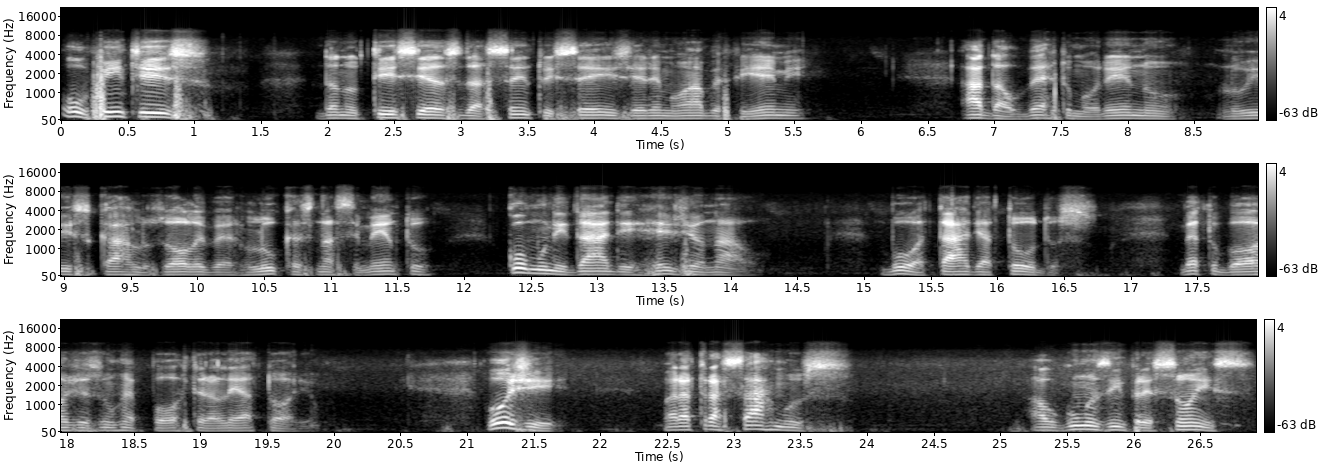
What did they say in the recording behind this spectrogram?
Ouvintes da Notícias da 106 Jeremoabo FM, Adalberto Moreno, Luiz Carlos Oliver, Lucas Nascimento, Comunidade Regional. Boa tarde a todos. Beto Borges, um repórter aleatório. Hoje, para traçarmos algumas impressões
